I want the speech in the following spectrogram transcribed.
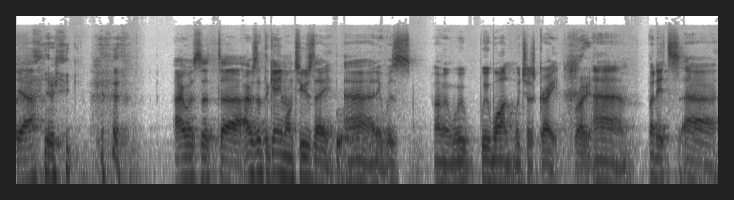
Yeah. I was at uh, I was at the game on Tuesday, uh, and it was I mean we we won, which was great. Right. Um, but it's uh,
